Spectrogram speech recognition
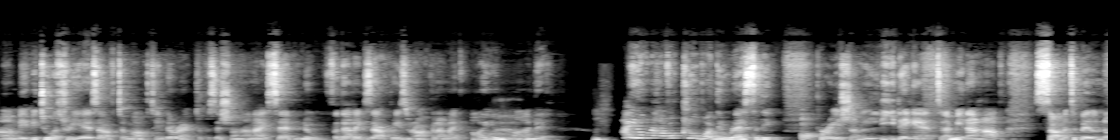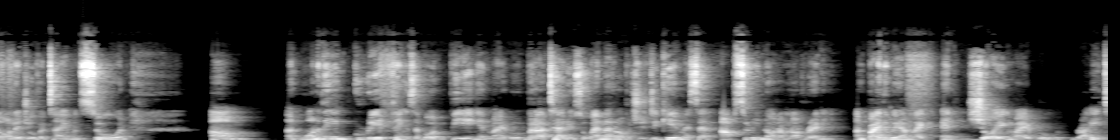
um, maybe two or three years after marketing director position, and I said no for that exact reason, Raquel. I'm like, are you Wow. mad? I don't have a clue about the rest of the operation leading it. I mean, I have started to build knowledge over time and so on. Um, and one of the great things about being in my role, but I'll tell you, so when that opportunity came, I said, absolutely not, I'm not ready. And by the way, I'm like enjoying my role, right?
